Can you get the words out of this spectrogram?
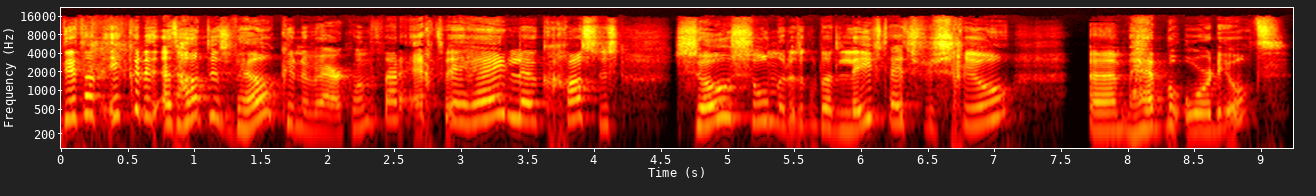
Dit had ik kunnen. Het had dus wel kunnen werken. Want het waren echt twee hele leuke gasten. Dus zo zonde dat ik op dat leeftijdsverschil ehm, heb beoordeeld.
